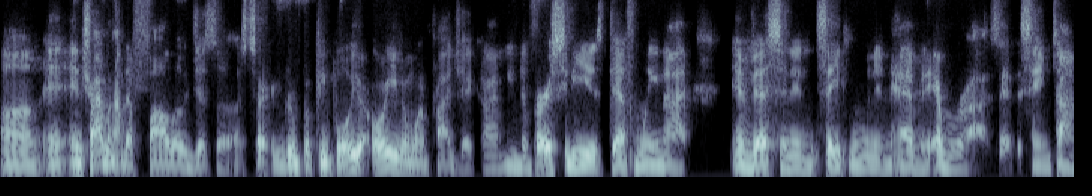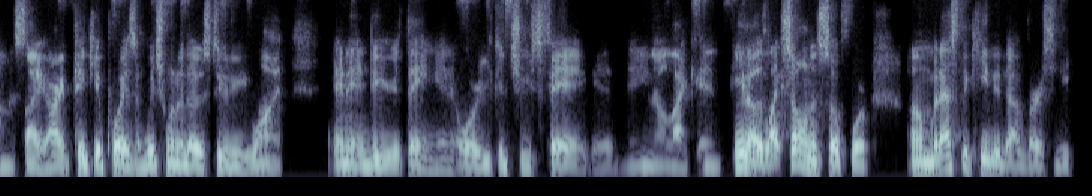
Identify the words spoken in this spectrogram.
um, and, and, try not to follow just a, a certain group of people or, or, even one project. I mean, diversity is definitely not investing in SafeMoon and having Everrise at the same time. It's like, all right, pick your poison. Which one of those two do you want? And then do your thing. And or you could choose Feg and you know, like and you know, like so on and so forth. Um, but that's the key to diversity.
